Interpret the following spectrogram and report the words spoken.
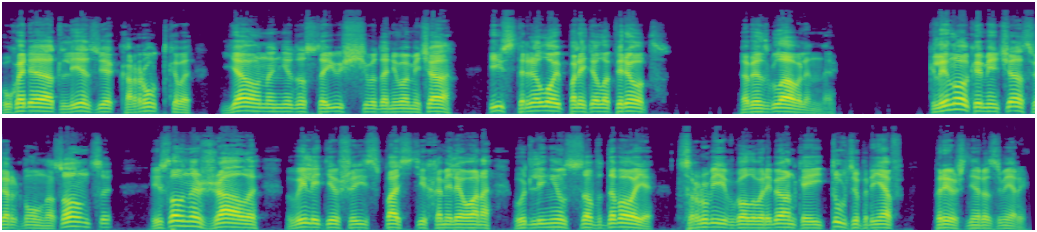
уходя от лезвия короткого, явно недостающего до него меча, и стрелой полетело вперед, обезглавленное. Клинок и меча сверкнул на солнце, и словно жало, вылетевшее из пасти хамелеона, удлинился вдвое, срубив голову ребенка и тут же приняв прежние размеры.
